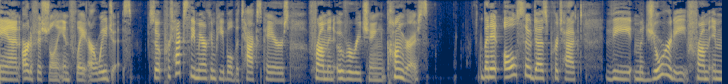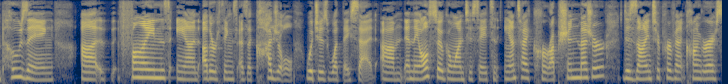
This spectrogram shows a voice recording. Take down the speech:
and artificially inflate our wages. So it protects the American people, the taxpayers, from an overreaching Congress. But it also does protect the majority from imposing uh, fines and other things as a cudgel, which is what they said. Um, and they also go on to say it's an anti corruption measure designed to prevent Congress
